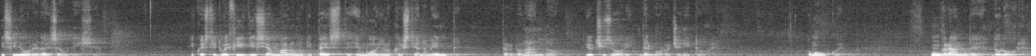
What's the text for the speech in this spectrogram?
Il Signore la esaudisce e questi due figli si ammalano di peste e muoiono cristianamente perdonando gli uccisori del loro genitore. Comunque, un grande dolore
